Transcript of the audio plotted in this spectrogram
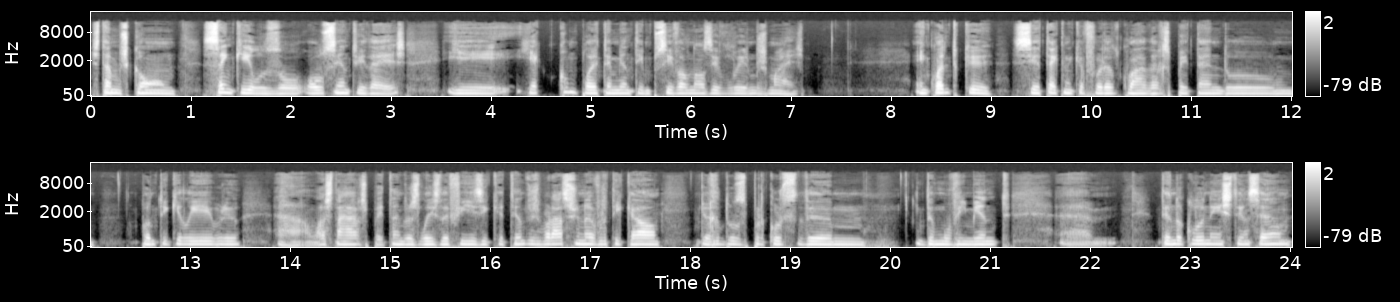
estamos com 100 quilos ou, ou 110 e, e é completamente impossível nós evoluirmos mais. Enquanto que, se a técnica for adequada, respeitando o ponto de equilíbrio, ah, lá está, respeitando as leis da física, tendo os braços na vertical, que reduz o percurso de, de movimento, ah, tendo a coluna em extensão,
